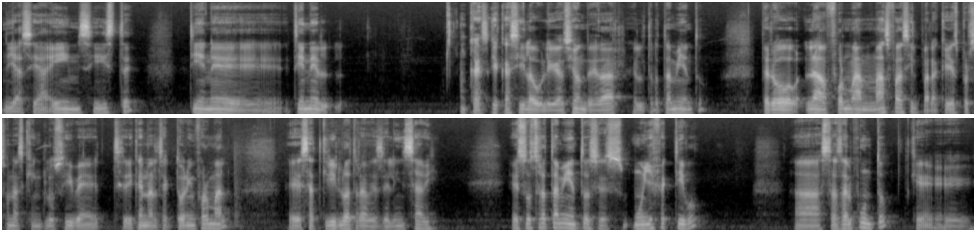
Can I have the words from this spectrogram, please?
ya sea IMSS, ISTE, tiene, tiene casi, casi la obligación de dar el tratamiento, pero la forma más fácil para aquellas personas que inclusive se dedican al sector informal es adquirirlo a través del INSABI. Estos tratamientos es muy efectivo hasta el punto que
